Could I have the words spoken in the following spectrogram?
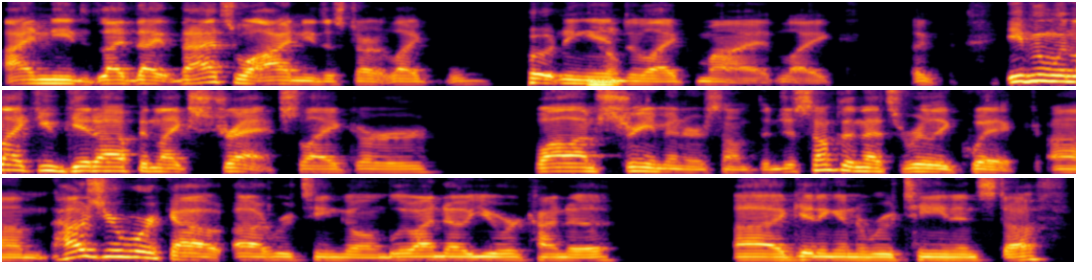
I need like that. That's what I need to start like putting Yep. into like my like, like even when like you get up and like stretch like or while I'm streaming or something, just something that's really quick. Um, how's your workout uh, routine going, Blue? I know you were kind of uh, getting into routine and stuff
